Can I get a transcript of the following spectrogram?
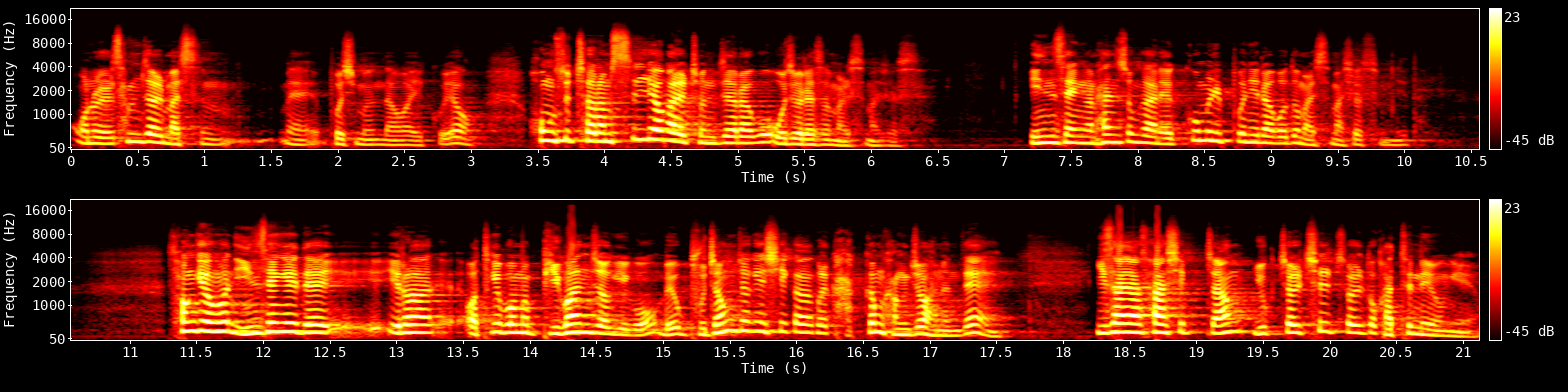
오늘 3절 말씀에 보시면 나와 있고요. 홍수처럼 쓸려갈 존재라고 5절에서 말씀하셨어요. 인생은 한순간의 꿈일 뿐이라고도 말씀하셨습니다. 성경은 인생에 대해 이러한 어떻게 보면 비관적이고 매우 부정적인 시각을 가끔 강조하는데 이사야 40장 6절 7절도 같은 내용이에요.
